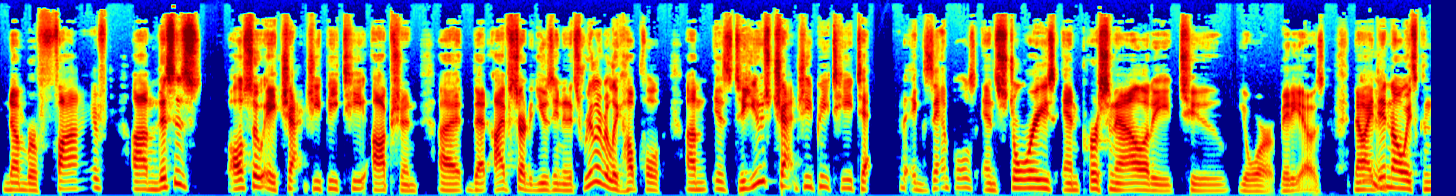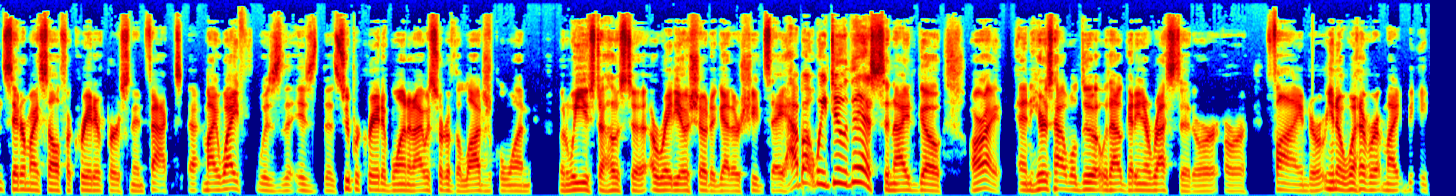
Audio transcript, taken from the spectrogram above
Number five um, this is also a chat gpt option uh, that i've started using and it's really really helpful um, is to use chat gpt to add examples and stories and personality to your videos. Now, mm. I hmm. didn't always consider myself a creative person. In fact, uh, my wife was the, is the super creative one, and I was sort of the logical one. When we used to host a, a radio show together, she'd say, "How about we do this?" And I'd go, "All right, and here's how we'll do it without getting arrested or or fined or you know whatever it might be."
